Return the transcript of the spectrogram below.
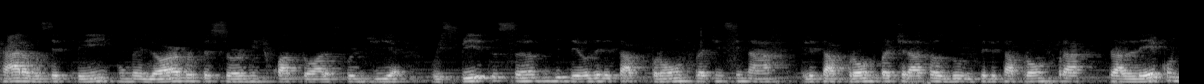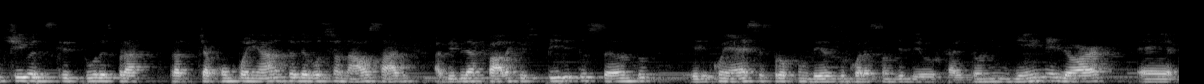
cara, você tem o melhor professor 24 horas por dia. O Espírito Santo de Deus, ele está pronto para te ensinar, ele está pronto para tirar suas dúvidas, ele está pronto para ler contigo as escrituras, para te acompanhar no teu devocional, sabe? A Bíblia fala que o Espírito Santo, ele conhece as profundezas do coração de Deus, cara. Então ninguém melhor é,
